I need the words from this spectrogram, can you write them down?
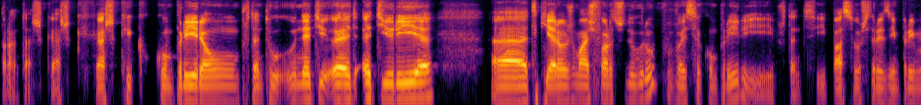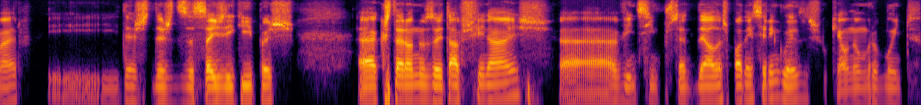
pronto, acho que, acho, que, acho que cumpriram, portanto, a, teoria uh, de que eram os mais fortes do grupo, veio-se a cumprir e, portanto, e passam os três em primeiro. E das, das 16 equipas uh, que estarão nos oitavos finais, uh, ah, 25% delas podem ser ingleses, o que é um número muito,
